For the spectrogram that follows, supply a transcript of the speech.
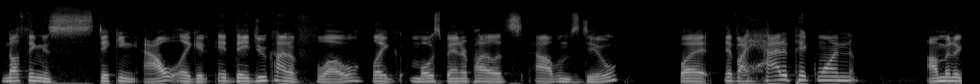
nothing is sticking out. Like it, it they do kind of flow like most Banner Pilots albums do. But if I had to pick one, I'm gonna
